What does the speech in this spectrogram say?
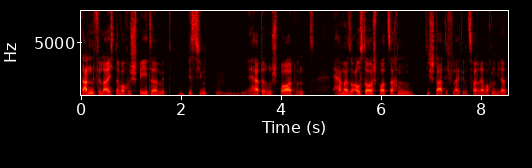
dann vielleicht eine Woche später mit bisschen härterem Sport und ja, mal so Ausdauersportsachen, die starte ich vielleicht in zwei, drei Wochen wieder.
